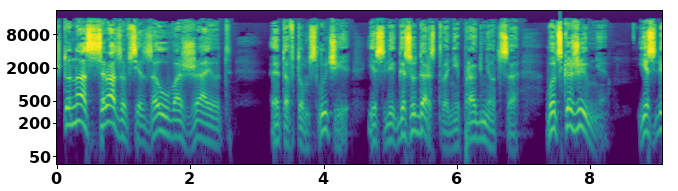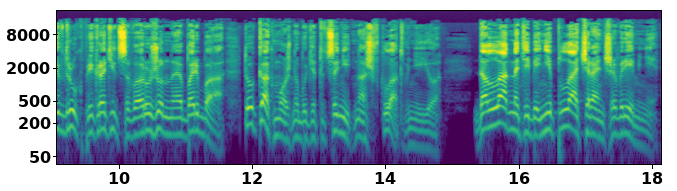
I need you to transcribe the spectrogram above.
что нас сразу все зауважают. Это в том случае, если государство не прогнется. Вот скажи мне, Если вдруг прекратится вооруженная борьба, то как можно будет оценить наш вклад в нее? Да ладно тебе, не плачь раньше времени.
